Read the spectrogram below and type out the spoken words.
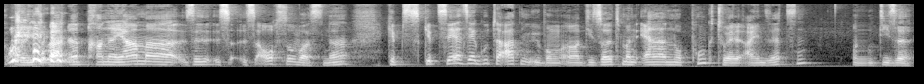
Oder Yoga, ne? Pranayama ist, ist, ist auch sowas, ne? Gibt es gibt sehr, sehr gute Atemübungen, aber die sollte man eher nur punktuell einsetzen. Und diese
